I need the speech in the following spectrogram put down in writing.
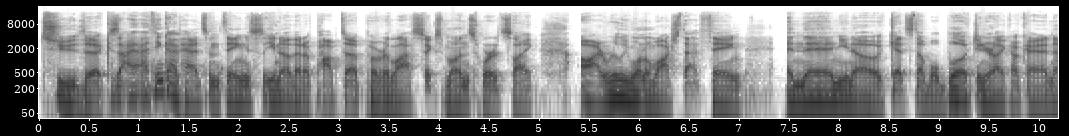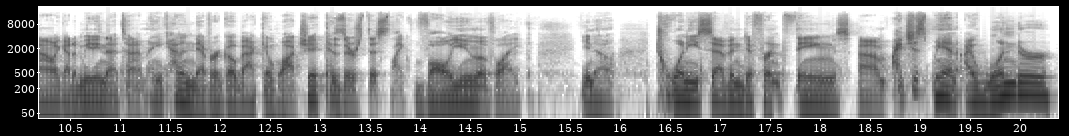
to the because I, I, think I've had some things you know that have popped up over the last six months where it's like, oh, I really want to watch that thing, and then you know it gets double booked, and you're like, okay, now I got a meeting that time, and you kind of never go back and watch it because there's this like volume of like, you know, 27 different things. Um, I just man, I wonder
